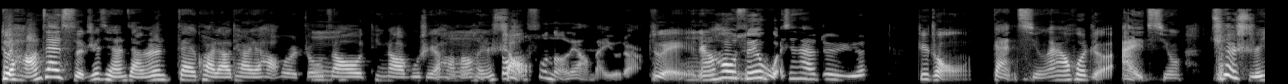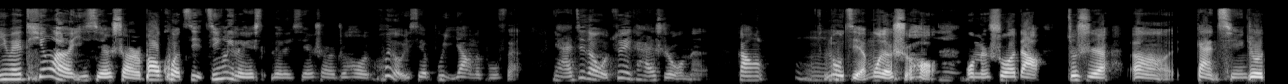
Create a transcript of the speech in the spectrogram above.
对，好像在此之前，咱们在一块儿聊天也好，或者周遭听到的故事也好，好像很少负能量吧，有点儿。对，然后，所以我现在对于这种感情啊或者爱情，确实因为听了一些事儿，包括自己经历了一了一些事儿之后，会有一些不一样的部分。你还记得我最开始我们刚录节目的时候，我们说到就是嗯。感情就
